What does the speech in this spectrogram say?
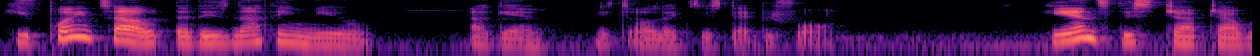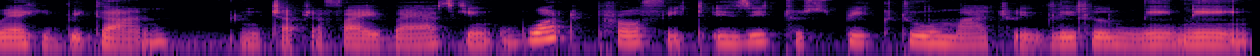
He points out that there is nothing new. Again, it all existed before. He ends this chapter where he began in chapter 5 by asking, What profit is it to speak too much with little meaning?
